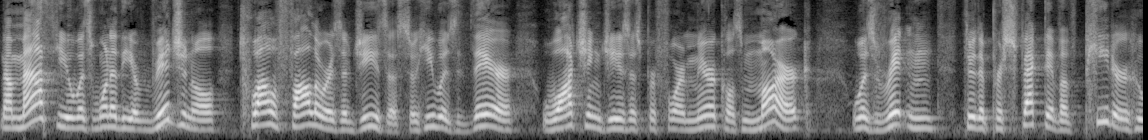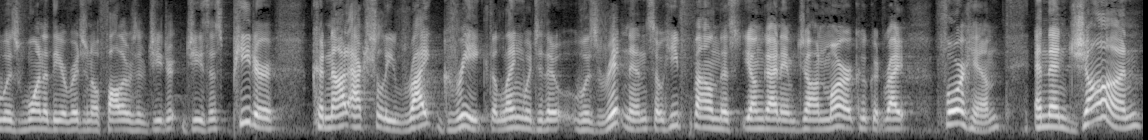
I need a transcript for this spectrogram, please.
Now, Matthew was one of the original 12 followers of Jesus, so he was there watching Jesus perform miracles. Mark was written through the perspective of Peter, who was one of the original followers of Jesus. Peter could not actually write Greek, the language that it was written in, so he found this young guy named John Mark who could write for him. And then John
